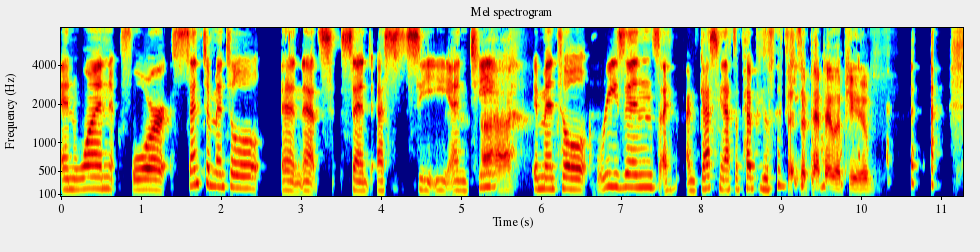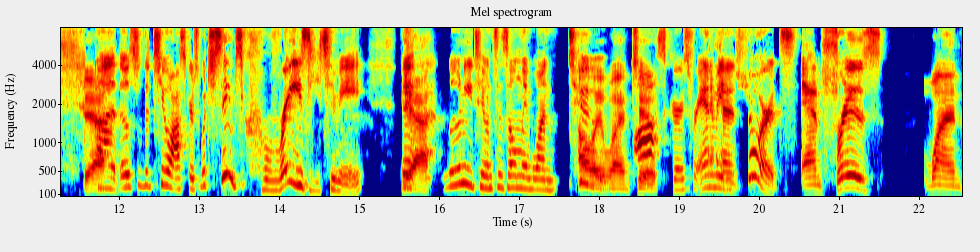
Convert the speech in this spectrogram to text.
and one for Sentimental and that's sent S C E N T. Uh, mental reasons. I, am guessing that's a Pepe Le Pew. That's a Pepe Le Pew. Yeah. Uh, those are the two Oscars, which seems crazy to me. Yeah. Looney Tunes has only won two, only won two. Oscars for animated and, shorts. And Friz won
